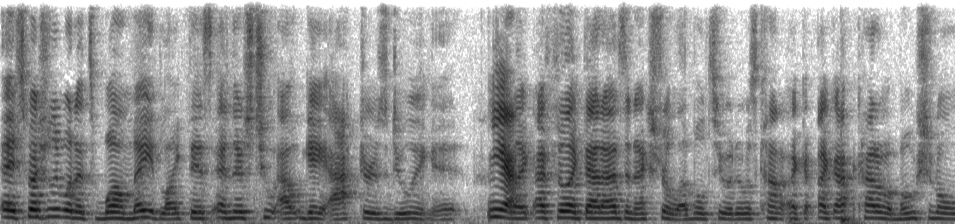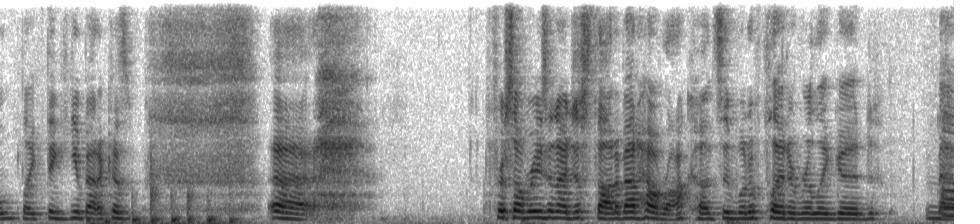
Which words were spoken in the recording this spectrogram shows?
especially when it's well made like this and there's two out gay actors doing it Yeah. like i feel like that adds an extra level to it it was kind of i, got- I got kind of emotional like thinking about it because uh for some reason i just thought about how rock hudson would have played a really good matt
